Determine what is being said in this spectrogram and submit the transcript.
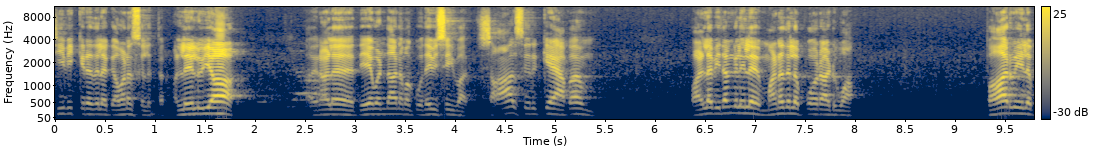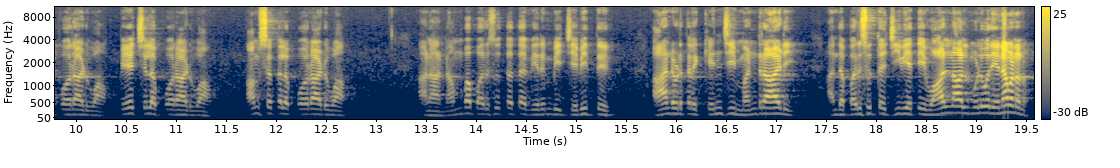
ஜீவிக்கிறதுல கவனம் செலுத்தணும். அல்லேலுயா! அதனால தேவன் தான் நமக்கு உதவி செய்வார். சாஸ் இருக்கே அவன் பல விதங்களில் மனதில் போராடுவான். பார்வையில் போராடுவான் பேச்சில் போராடுவான் அம்சத்தில் போராடுவான். ஆனால் நம்ம பரிசுத்தத்தை விரும்பி ஜெபித்து ஆண்டவிடத்தில் கெஞ்சி மன்றாடி அந்த பரிசுத்த ஜீவியத்தை வாழ்நாள் முழுவதும் என்ன பண்ணணும்?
